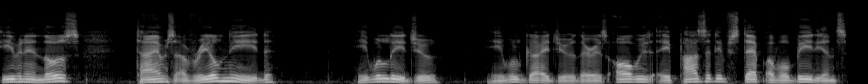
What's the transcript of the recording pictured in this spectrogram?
even in those times of real need. He will lead you he will guide you. There is always a positive step of obedience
